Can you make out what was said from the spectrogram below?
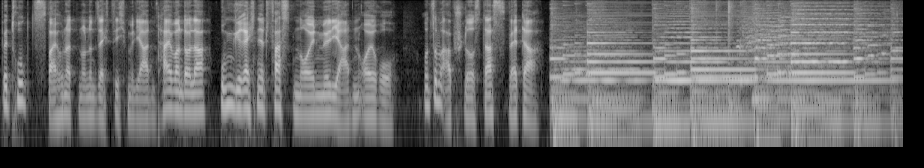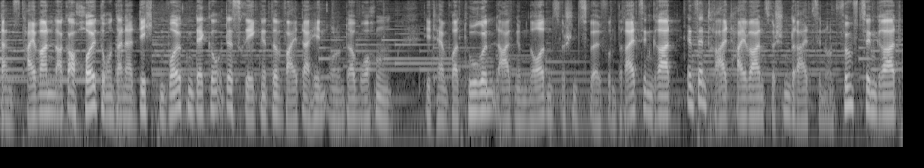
betrug 269 Milliarden Taiwan-Dollar, umgerechnet fast 9 Milliarden Euro. Und zum Abschluss das Wetter. Ganz Taiwan lag auch heute unter einer dichten Wolkendecke und es regnete weiterhin ununterbrochen. Die Temperaturen lagen im Norden zwischen 12 und 13 Grad, in Zentral-Taiwan zwischen 13 und 15 Grad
